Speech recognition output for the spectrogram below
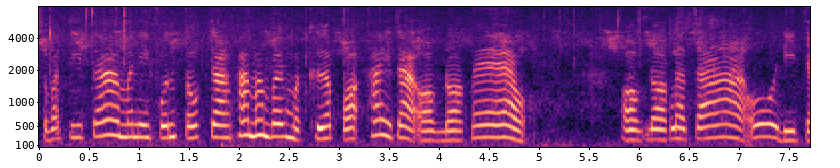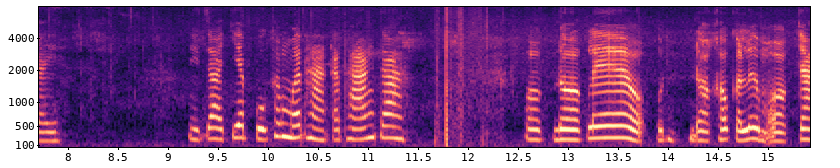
สวัสดีจ้ามื่อนี้ฝนตกจ้าพามาเบิ่งมะเขือเปาะไทยจ้าออกดอกแล้ว ออกดอกแล้วจ้า โอ้ดีใจ นี่จ้าเจี๊ยบปลูกทั้งหมดหากระถางจ้า ออกดอกแล้วดอกเขาก็เริ่มออกจ้า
